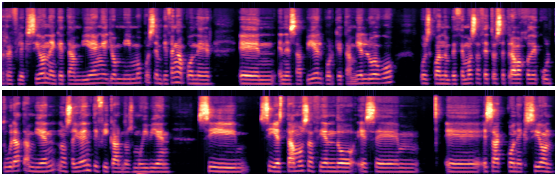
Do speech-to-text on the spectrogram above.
reflexione, que también ellos mismos pues empiezan a poner en, esa piel, porque también luego, pues cuando empecemos a hacer todo ese trabajo de cultura, también nos ayuda a identificarnos muy bien si, estamos haciendo ese, eh, esa conexión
